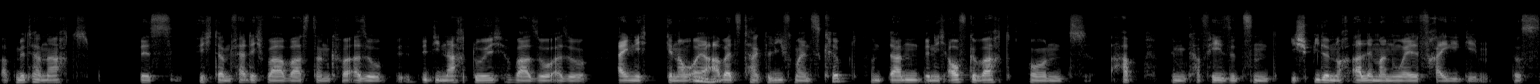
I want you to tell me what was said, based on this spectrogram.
ab Mitternacht bis ich dann fertig war, war es dann quasi, also die Nacht durch war so, also eigentlich genau euer Mhm. Arbeitstag lief mein Skript und dann bin ich aufgewacht und habe im Café sitzend die Spiele noch alle manuell freigegeben. Das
